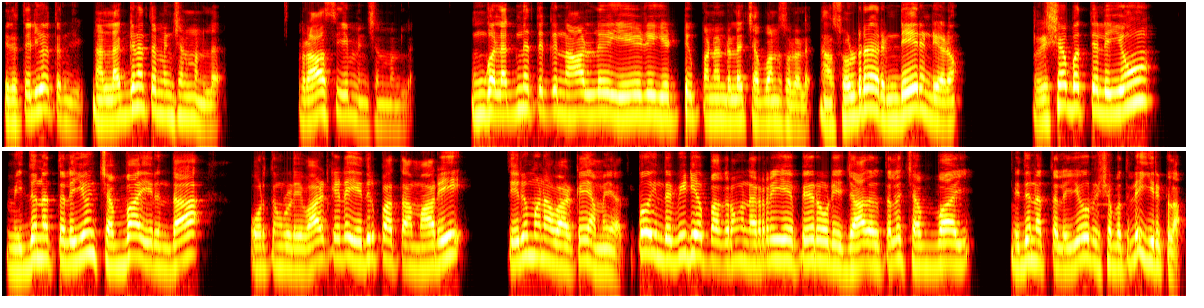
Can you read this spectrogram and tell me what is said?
இதை தெளிவாக தெரிஞ்சுக்க. நான் லக்னத்தை மென்ஷன் பண்ணல. ராசியை மென்ஷன் பண்ணல. உங்க லக்னத்துக்கு நாலு ஏழு எட்டு பன்னெண்டுல செவ்வான்னு சொல்லலை. நான் சொல்ற ரெண்டே ரெண்டு இடம். ரிஷபத்திலையும் மிதுனத்திலையும் செவ்வாய் இருந்தா ஒருத்தவங்களுடைய வாழ்க்கையில எதிர்பார்த்த மாதிரி திருமண வாழ்க்கை அமையாது. இப்போ இந்த வீடியோ பார்க்குறவங்க நிறைய பேருடைய ஜாதகத்துல செவ்வாய் மிதுனத்திலேயோ ரிஷபத்திலேயோ இருக்கலாம்.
